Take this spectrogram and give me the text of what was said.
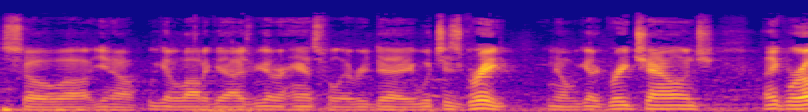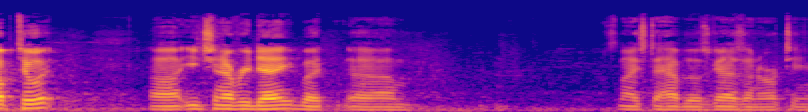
So, uh, you know, we got a lot of guys. We got our hands full every day, which is great. You know, we got a great challenge. I think we're up to it uh, each and every day, but um, it's nice to have those guys on our team.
